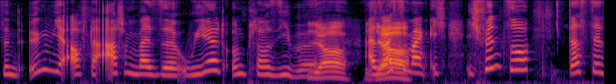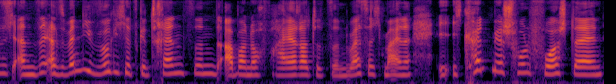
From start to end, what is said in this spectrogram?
sind irgendwie auf eine Art und Weise weird und plausibel. Ja. Also ja. weißt du, man, ich, ich finde so, dass der sich an sich, also wenn die wirklich jetzt getrennt sind, aber noch verheiratet sind, weißt du, was ich meine? Ich, ich könnte mir schon vorstellen,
